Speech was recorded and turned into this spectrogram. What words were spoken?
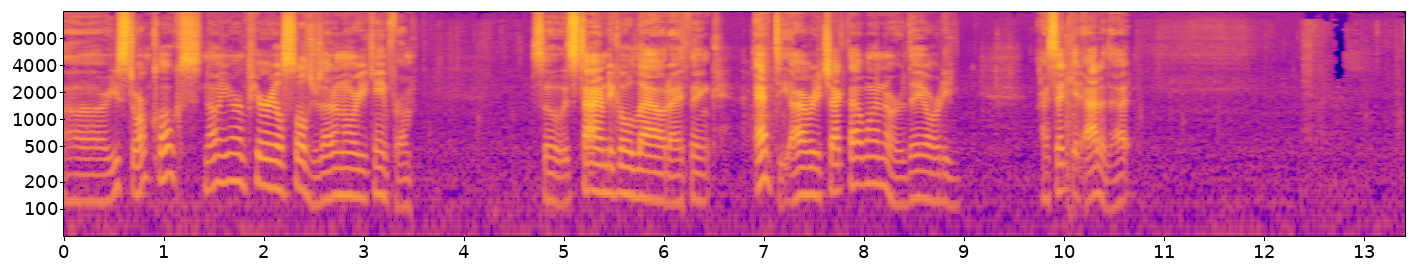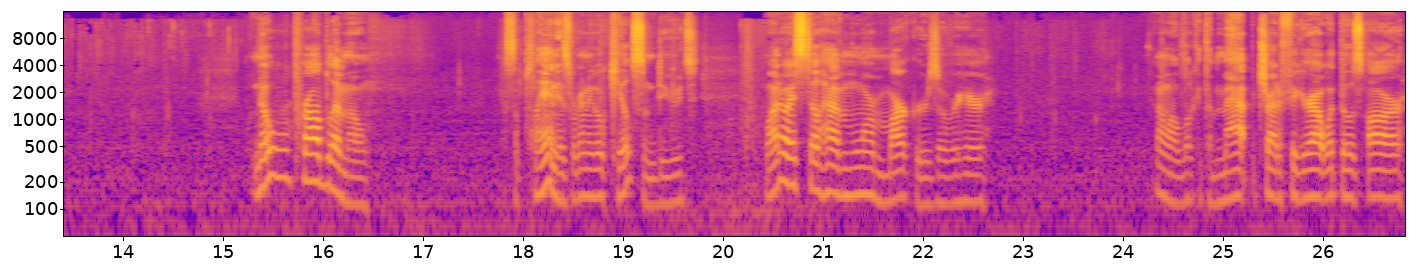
Uh, are you Stormcloaks? No, you're Imperial soldiers. I don't know where you came from. So it's time to go loud, I think. Empty. I already checked that one, or they already... I said get out of that. No problemo. Guess the plan is we're gonna go kill some dudes. Why do I still have more markers over here? I want to look at the map, try to figure out what those are.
